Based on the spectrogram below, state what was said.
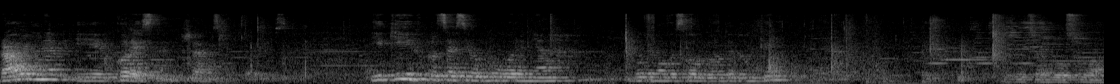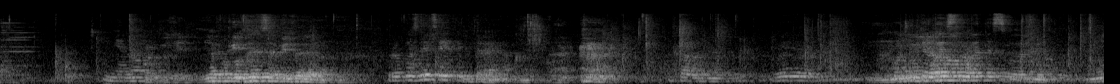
правильним і корисним, ще раз повторююся. Які в процесі обговорення будемо висловлювати думки? Ні, ну, Є пропозиція підтримати. пропозиція підтримки. Михайло Дмитрович, Ви Ну, хочете я- висловити свою? Ну,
